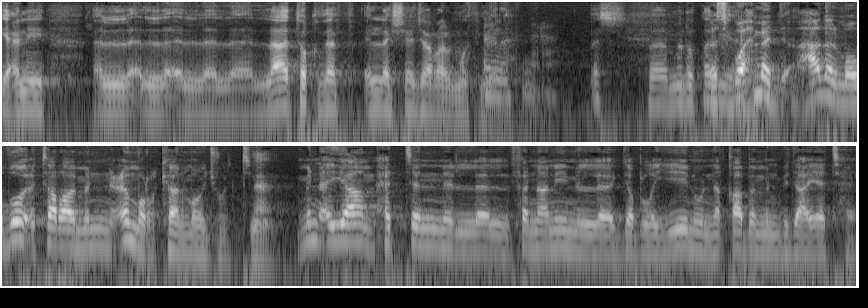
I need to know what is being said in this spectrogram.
يعني ال ال ال ال لا تقذف إلا الشجرة المثمرة المثمرة. بس فمن الطبيعي بس أبو أحمد هذا الموضوع ترى من عمر كان موجود نعم. من أيام حتى إن ال- الفنانين القبليين والنقابة من بدايتها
